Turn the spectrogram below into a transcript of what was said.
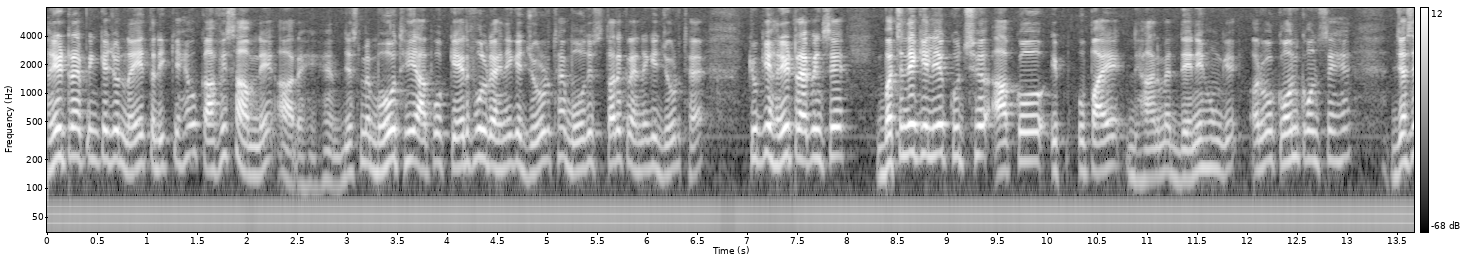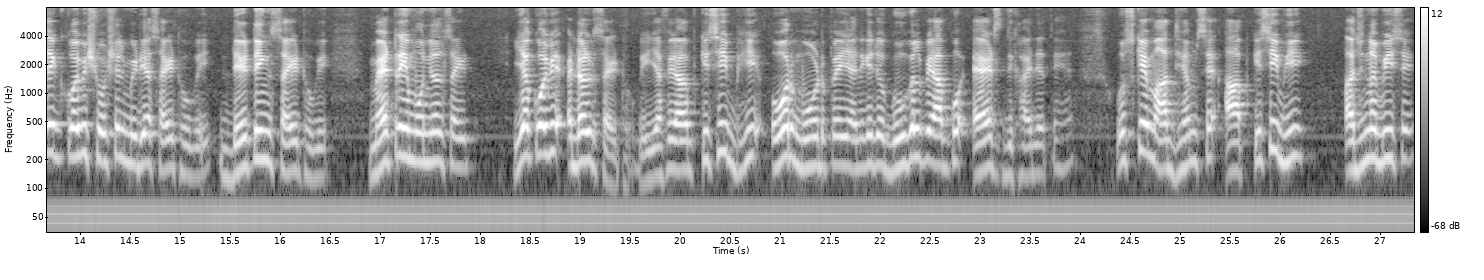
हनी ट्रैपिंग के जो नए तरीके हैं, वो काफ़ी सामने आ रहे हैं, जिसमें बहुत ही आपको केयरफुल रहने की ज़रूरत है, बहुत ही सतर्क रहने की ज़रूरत है, क्योंकि हनी ट्रैपिंग से बचने के लिए कुछ आपको उपाय ध्यान में देने होंगे। और वो कौन कौन से हैं? जैसे कि कोई भी सोशल मीडिया साइट हो गई डेटिंग साइट हो गई मैट्रीमोनियल साइट या कोई भी एडल्ट साइट हो गई, या फिर आप किसी भी और मोड पे, यानी कि जो गूगल पे आपको एड्स दिखाई देते हैं, उसके माध्यम से आप किसी भी अजनबी से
